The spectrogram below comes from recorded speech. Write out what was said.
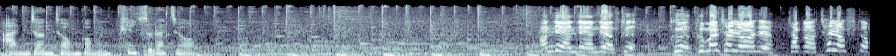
안전 점검은 필수라죠. 안 돼 안 돼 안 돼 그, 그 그만 촬영하세요 잠깐 촬영 스톱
